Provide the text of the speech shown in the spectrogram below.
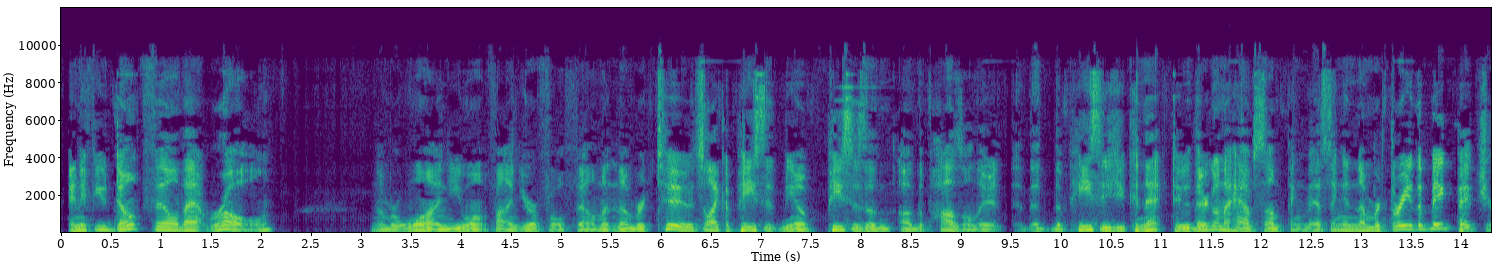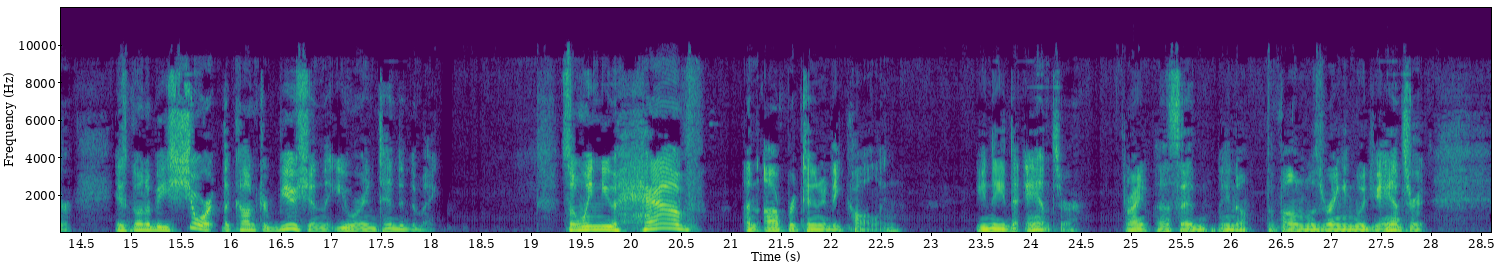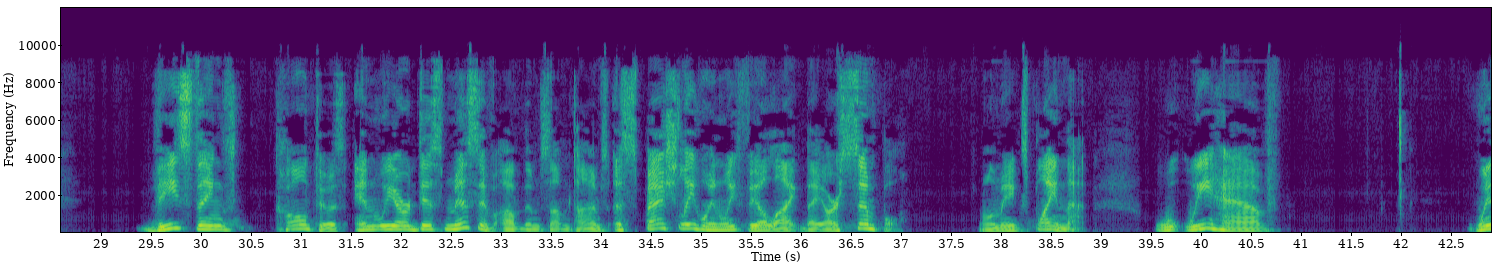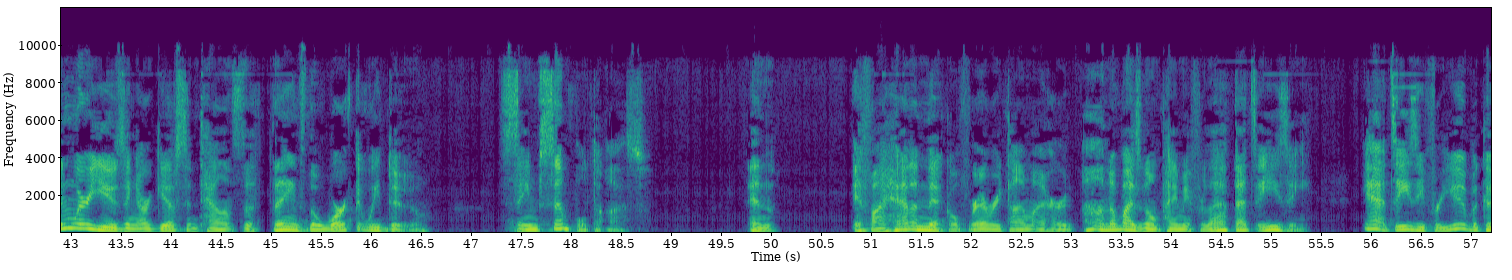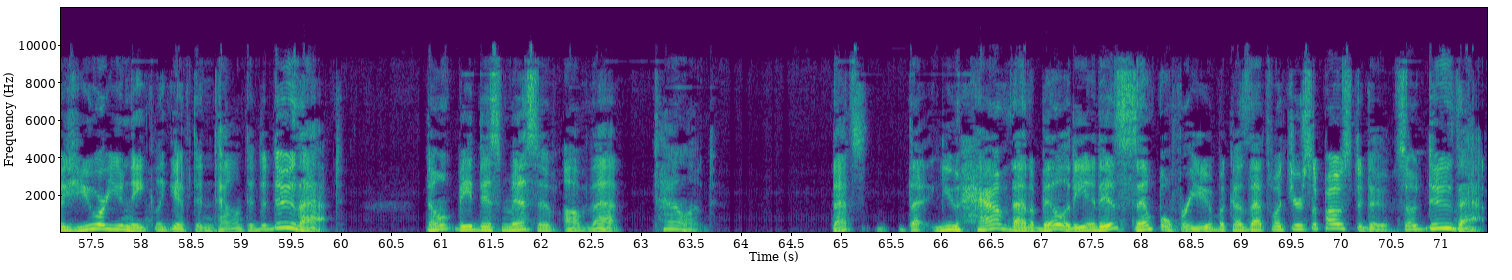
And if you don't fill that role, number one, you won't find your fulfillment. Number two, it's like a piece of, you know, pieces of, of the puzzle. the, the pieces you connect to, they're going to have something missing. And number three, the big picture is going to be short the contribution that you were intended to make. So when you have an opportunity calling, you need to answer, right? I said, you know, the phone was ringing. Would you answer it? These things call to us and we are dismissive of them sometimes, especially when we feel like they are simple. Well, let me explain that. We have, when we're using our gifts and talents, the things, the work that we do seems simple to us. And if I had a nickel for every time I heard, oh, nobody's going to pay me for that, that's easy. Yeah, it's easy for you because you are uniquely gifted and talented to do that. Don't be dismissive of that talent. That's that you have that ability. It is simple for you because that's what you're supposed to do. So do that.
